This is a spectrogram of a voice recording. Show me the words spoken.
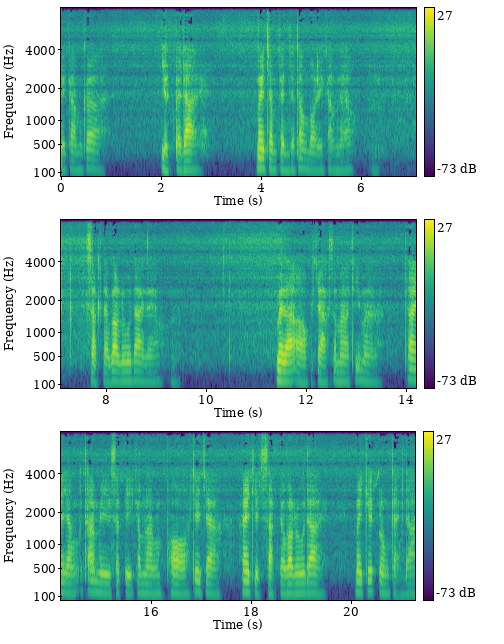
ริกรรมก็หยุดไปได้ ไม่จำเป็นจะต้องบริกรรมแล้ว สักแต่ว่ารู้ได้แล้ว เวลาออกจากสมาธิมา ถ้ายังถ้ามีสติกำลังพอที่จะให้จิตสักแต่ว่ารู้ได้ ไม่คิดปรุงแต่งได้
